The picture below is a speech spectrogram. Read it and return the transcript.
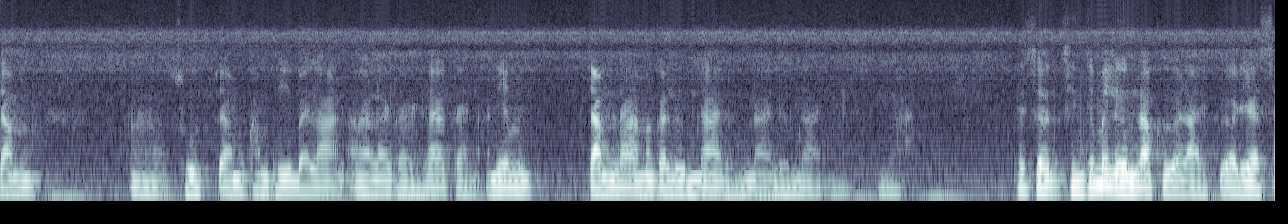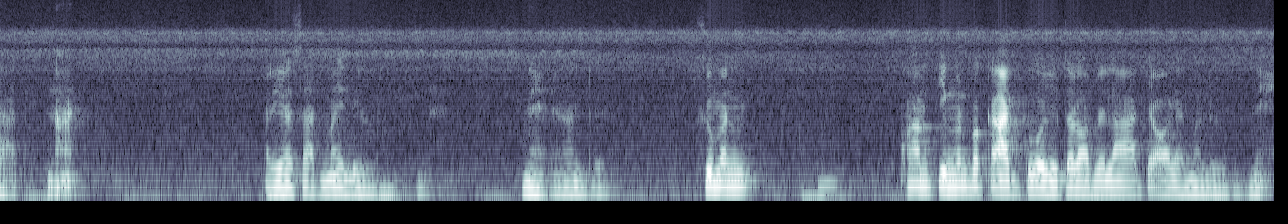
จำอ่าสูตรจำคำพีร์ใบลานอะไรก็แล้วแต่ อันนี้มันจำได้มันก็ลืมได้หลงได้ลืมได้แต่ส่วนสิ่งที่ไม่ลืมแล้วคืออะไร คืออริยสัจนั่นอริยสัจไม่ลืมแน่นั่นเลยคือมันความจริงมันประกาศตัวอยู่ตลอดเวลาจะเอาอะไรมาลืมเนี่ย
